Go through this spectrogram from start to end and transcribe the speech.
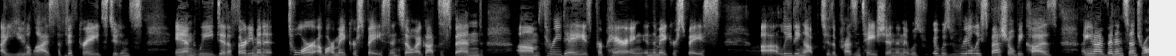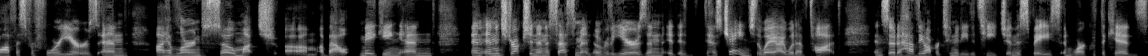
I utilized the fifth grade students, and we did a 30 minute tour of our makerspace. And so I got to spend um, three days preparing in the makerspace. Uh, leading up to the presentation and it was it was really special because you know I've been in central office for four years and I have learned so much um, about making and and, and instruction and assessment over the years and it, it has changed the way i would have taught and so to have the opportunity to teach in the space and work with the kids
